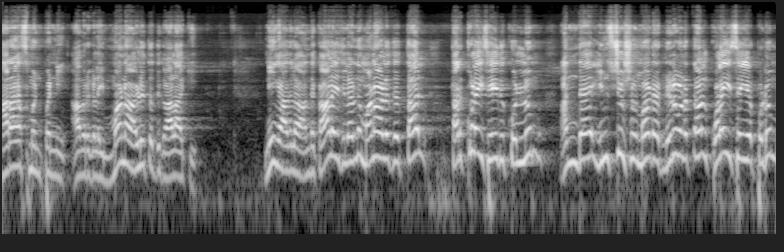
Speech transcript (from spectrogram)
ஹராஸ்மெண்ட் பண்ணி அவர்களை மன அழுத்தத்துக்கு ஆளாக்கி. நீங்கள் அதில் அந்த காலேஜிலேருந்து மன அழுத்தத்தால் தற்கொலை செய்து கொள்ளும் அந்த இன்ஸ்டிடியூஷனல் மர்டர் நிறுவனத்தால் கொலை செய்யப்படும்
